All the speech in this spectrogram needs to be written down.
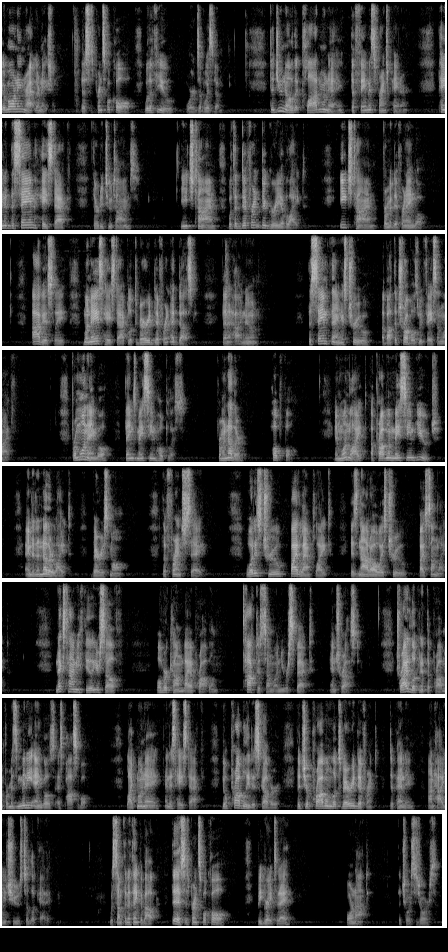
Good morning, Rattler Nation. This is Principal Cole with a few words of wisdom. Did you know that Claude Monet, the famous French painter, painted the same haystack 32 times? Each time with a different degree of light, each time from a different angle. Obviously, Monet's haystack looked very different at dusk than at high noon. The same thing is true about the troubles we face in life. From one angle, things may seem hopeless. From another, hopeful. In one light, a problem may seem huge, and in another light, very small. The French say, What is true by lamplight is not always true by sunlight. Next time you feel yourself overcome by a problem, talk to someone you respect and trust. Try looking at the problem from as many angles as possible. Like Monet and his haystack, you'll probably discover that your problem looks very different depending on how you choose to look at it. With something to think about, this is Principal Cole. Be great today or not. The choice is yours.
